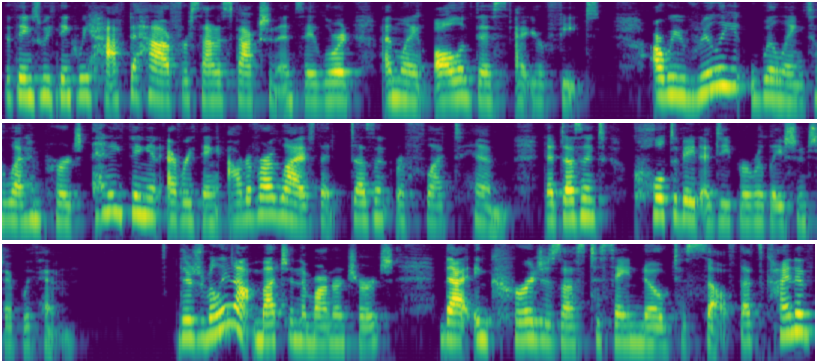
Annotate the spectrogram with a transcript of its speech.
the things we think we have to have for satisfaction and say, Lord, I'm laying all of this at your feet. Are we really willing to let him purge anything and everything out of our lives that doesn't reflect him, that doesn't cultivate a deeper relationship with him? There's really not much in the modern church that encourages us to say no to self. That's kind of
